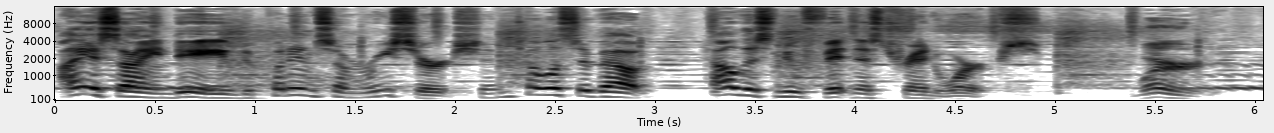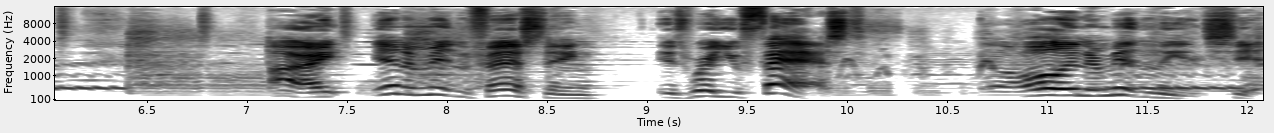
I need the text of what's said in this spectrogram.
I assigned Dave to put in some research and tell us about how this new fitness trend works. Word. Alright, intermittent fasting is where you fast. All intermittently and shit.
